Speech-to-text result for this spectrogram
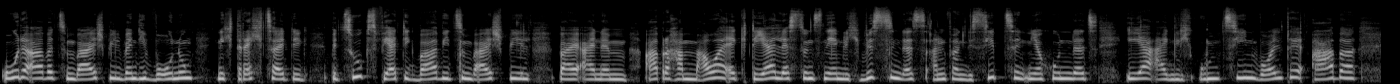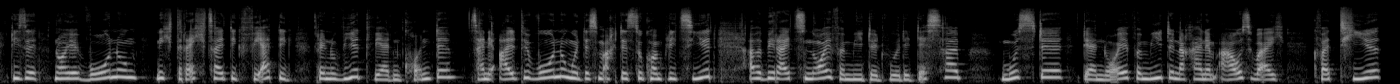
oder aber zum Beispiel, wenn die Wohnung nicht rechtzeitig bezugsfertig war, wie zum Beispiel bei einem Abraham Mauereck, der lässt uns nämlich wissen, dass Anfang des 17. Jahrhunderts er eigentlich umziehen wollte, aber diese neue Wohnung nicht rechtzeitig fertig fertig renoviert werden konnte, seine alte Wohnung, und das macht es so kompliziert, aber bereits neu vermietet wurde. Deshalb musste der neue Vermieter nach einem Ausweichquartier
